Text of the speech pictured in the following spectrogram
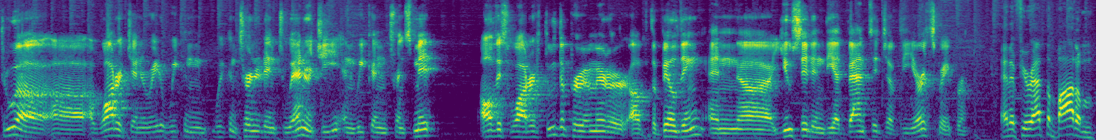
through a, a, a, water generator, we can we can turn it into energy, and we can transmit all this water through the perimeter of the building and uh, use it in the advantage of the earth scraper. And if you're at the bottom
